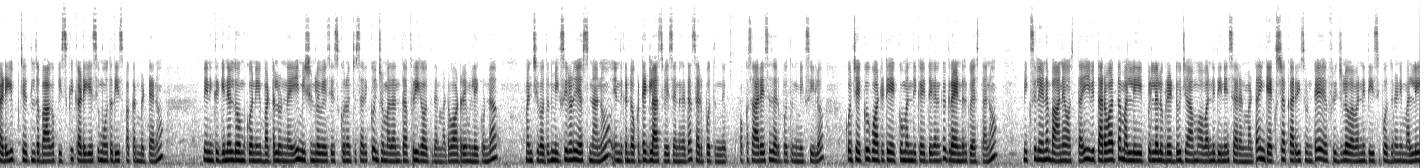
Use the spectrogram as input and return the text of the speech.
కడిగి చేతులతో బాగా పిసికి కడిగేసి మూత తీసి పక్కన పెట్టాను. నేను ఇంకా గిన్నెలు తోముకొని బట్టలు ఉన్నాయి మిషన్లో వేసేసుకొని వచ్చేసరికి కొంచెం అదంతా ఫ్రీగా అవుతుంది అనమాట వాటర్ ఏమి లేకుండా మంచిగా అవుతుంది. మిక్సీలోనే చేస్తున్నాను. ఎందుకంటే ఒకటే గ్లాస్ వేసాను కదా సరిపోతుంది. ఒక్కసారి వేస్తే సరిపోతుంది మిక్సీలో. కొంచెం ఎక్కువ క్వాంటిటీ ఎక్కువ మందికి అయితే కనుక గ్రైండర్కి వేస్తాను. మిక్సీలో అయినా బాగానే వస్తాయి. ఇవి తర్వాత మళ్ళీ పిల్లలు బ్రెడ్ జాము అవన్నీ తినేసారనమాట ఇంకా ఎక్స్ట్రా కర్రీస్ ఉంటే ఫ్రిడ్జ్లో అవన్నీ తీసి పొద్దునని మళ్ళీ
